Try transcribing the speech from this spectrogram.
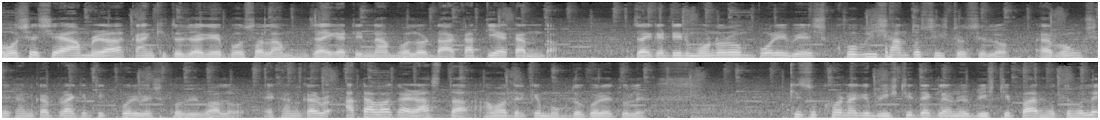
অবশেষে আমরা কাঙ্ক্ষিত জায়গায় পৌঁছালাম। জায়গাটির নাম হলো ডাকাতিয়াকান্দা জায়গাটির মনোরম পরিবেশ খুবই শান্তশিষ্ট ছিল এবং সেখানকার প্রাকৃতিক পরিবেশ খুবই ভালো। এখানকার আঁকাবাঁকা রাস্তা আমাদেরকে মুগ্ধ করে তোলে। কিছুক্ষণ আগে বৃষ্টি দেখলাম ওই বৃষ্টি পার হতে হলে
